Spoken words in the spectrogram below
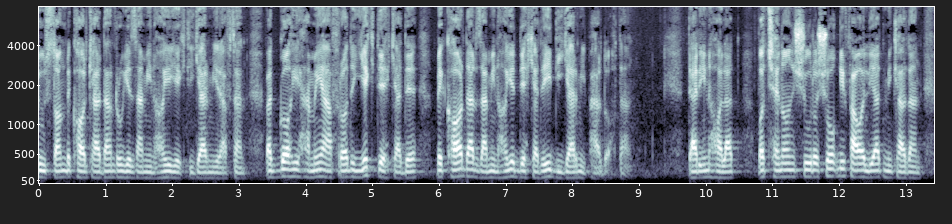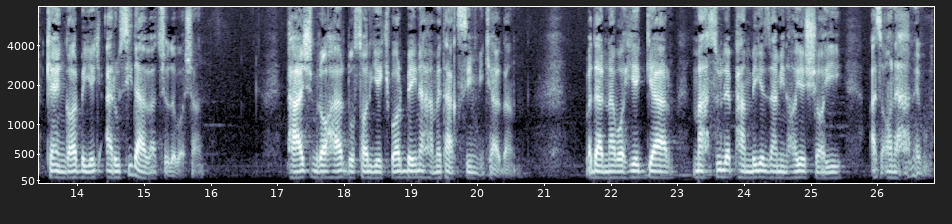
دوستان به کار کردن روی زمین های یکدیگر می رفتن و گاهی همه افراد یک دهکده به کار در زمین های دهکده دیگر می پرداختن. در این حالت با چنان شور و شوقی فعالیت می کردن که انگار به یک عروسی دعوت شده باشند. پشم را هر دو سال یک بار بین همه تقسیم می کردن و در نواحی گرم محصول پنبه زمین های شایی از آن همه بود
